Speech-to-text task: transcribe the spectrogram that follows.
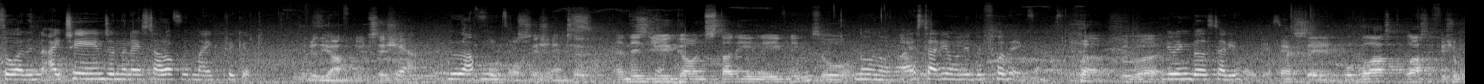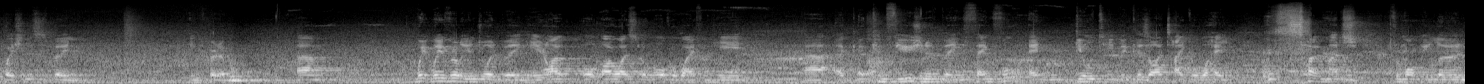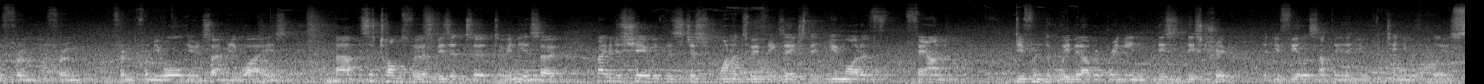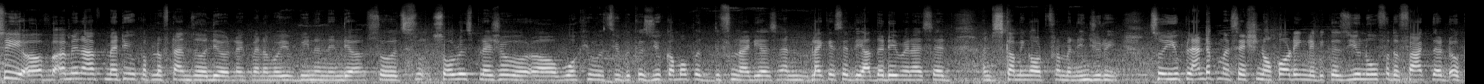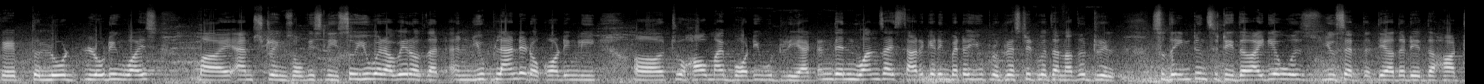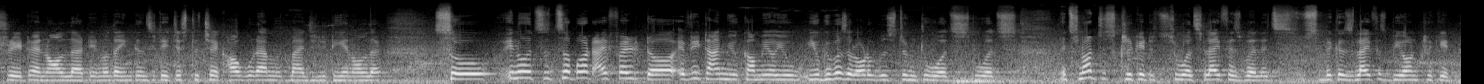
so then I change, and then I start off with my cricket. We do the afternoon session. Yeah, do the afternoon Four session. session into. And then do you go and study in the evenings or? No, no, no. I study only before the exam, Uh, good work. during the study holidays. Outstanding. Well, the last, last official question, this has been incredible. Um, we, we've really enjoyed being here, and I, I always sort of walk away from here uh, a, a confusion of being thankful and guilty because I take away so much from what we learned from, from, from, from you all here in so many ways. Um, this is Tom's first visit to, to India, so maybe just share with us just one or two things each that you might have found different that we've been able to bring in this, this trip that you feel is something that you'll continue with, the place? see, uh, I mean, I've met you a couple of times earlier, like whenever you've been in India. So it's it's always pleasure uh, working with you because you come up with different ideas. And like I said the other day when I said I'm just coming out from an injury, so you planned up my session accordingly because you know for the fact that okay, the load loading wise, my hamstrings obviously. So you were aware of that and you planned it accordingly uh, to how my body would react. And then once I started getting better, you progressed it with another drill. So the intensity, the idea was you said that the other day the heart rate and all that, you know, the intensity just to check how good I am with my agility and all that. So you know, it's it's about. I felt uh, every time you come here, you you give us a lot of wisdom towards towards. It's not just cricket; it's towards life as well. It's it's because life is beyond cricket,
